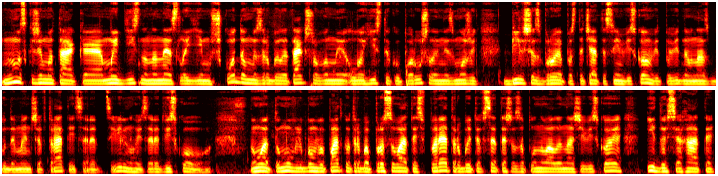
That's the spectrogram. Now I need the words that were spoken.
Ну, скажімо так, е, ми дійсно нанесли їм шкоду. Ми зробили так, що вони логістику порушили, не зможуть більше зброї постачати своїм військовим. Відповідно, в нас буде менше втрат і серед цивільного, і серед військового. Ну, От, тому в будь-якому випадку треба просуватись вперед, робити все те, що запланували наші військові, і досягати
